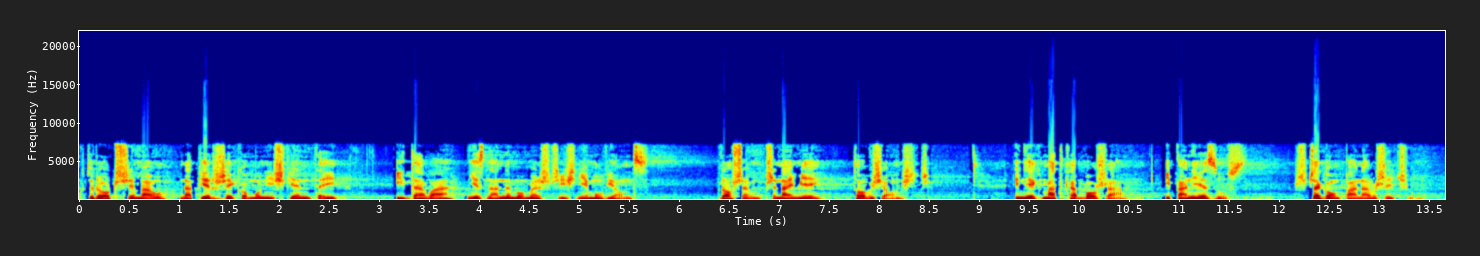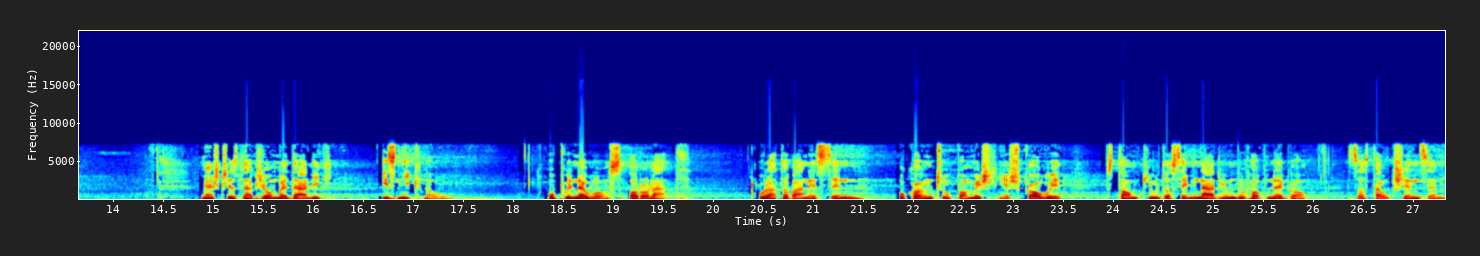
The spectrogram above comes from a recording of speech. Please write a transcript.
który otrzymał na pierwszej komunii świętej i dała nieznanemu mężczyźnie, mówiąc: Proszę przynajmniej to wziąć. I niech Matka Boża i Pan Jezus szczegą Pana w życiu. Mężczyzna wziął medalik i zniknął. Upłynęło sporo lat. Uratowany syn ukończył pomyślnie szkoły, wstąpił do seminarium duchownego, został księdzem.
